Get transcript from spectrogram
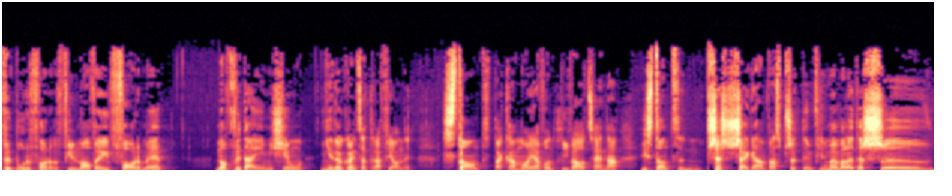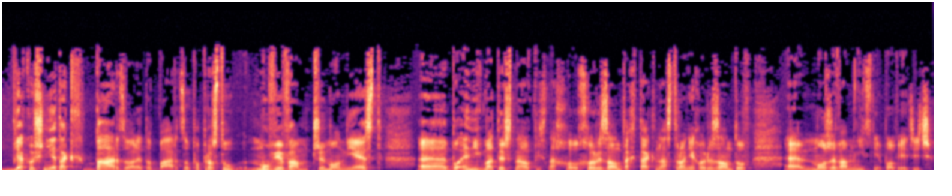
wybór for filmowej formy no wydaje mi się nie do końca trafiony. Stąd taka moja wątpliwa ocena i stąd przestrzegam was przed tym filmem, ale też jakoś nie tak bardzo, ale to bardzo. Po prostu mówię wam czym on jest, bo enigmatyczny opis na horyzontach, tak, na stronie horyzontów może wam nic nie powiedzieć.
